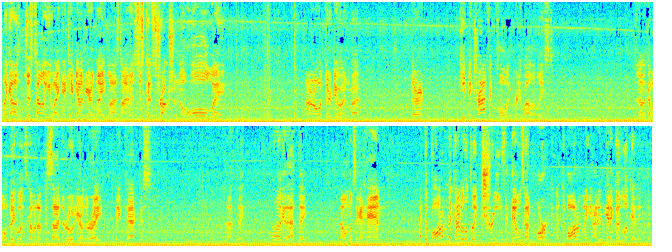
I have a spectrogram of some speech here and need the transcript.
Like I was just telling you, I, I came down here at night last time, and it's just construction the whole way. I don't know what they're doing, but they're keeping traffic flowing pretty well at least. There's another couple of big ones coming up beside the road here on the right. Big cactus. That thing. Look at that thing. That one looks like a hand. At the bottom, they kind of look like trees. Like they almost got bark at the bottom. I, I didn't get a good look at it. But,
